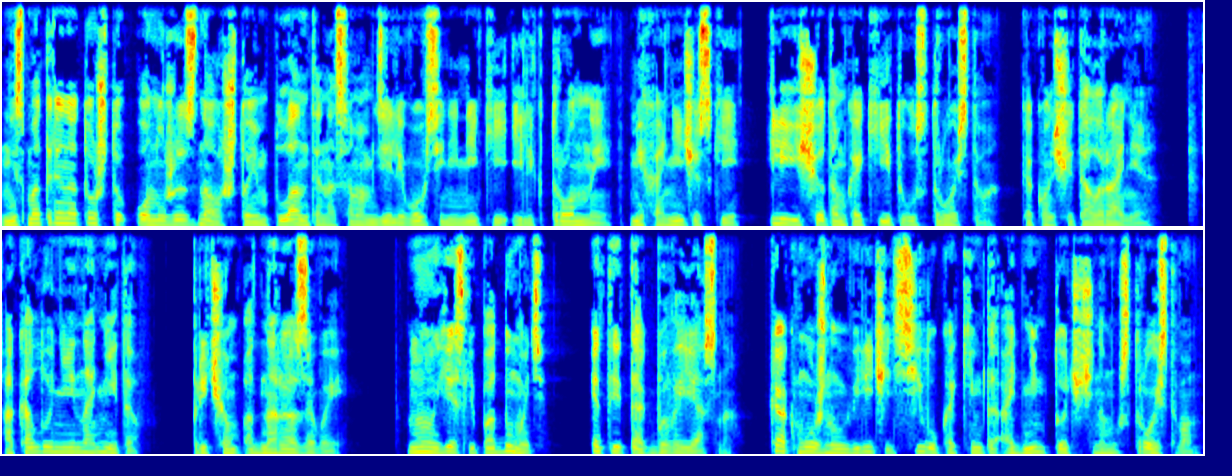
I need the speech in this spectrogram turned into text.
Несмотря на то, что он уже знал, что импланты на самом деле вовсе не некие электронные, механические или еще там какие-то устройства, как он считал ранее, а колонии нанитов, причем одноразовые. Ну, если подумать, это и так было ясно. Как можно увеличить силу каким-то одним точечным устройством?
